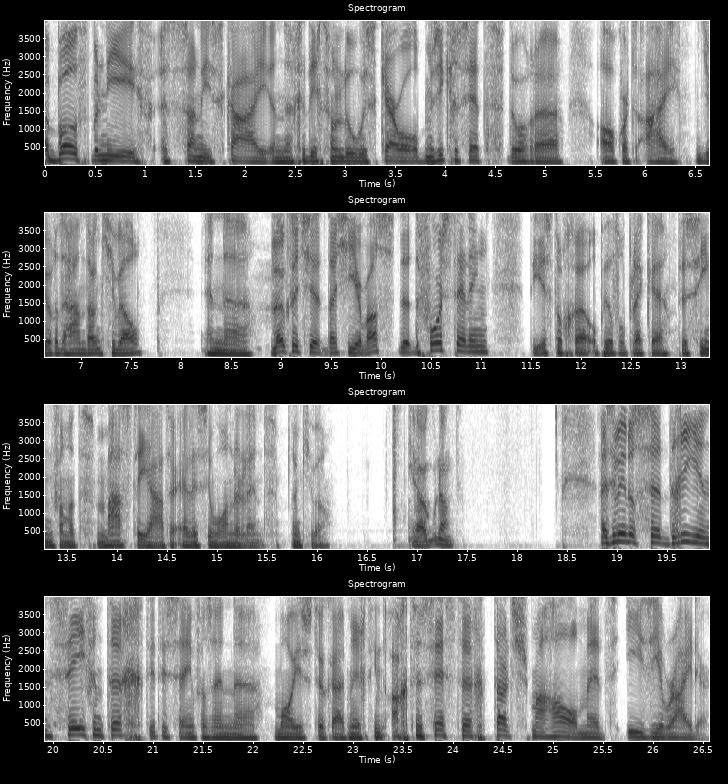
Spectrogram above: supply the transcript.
A Both Beneath a Sunny Sky. Een eh, gedicht van Lewis Carroll op muziek gezet door eh Alkort Ai. Jurre de Haan, dank je wel. En eh, leuk dat je, dat je hier was. De, de voorstelling die is nog eh, op heel veel plekken te zien van het Maastheater Alice in Wonderland. Dank je wel. Ja, ook bedankt. Hij is inmiddels eh, 73. Dit is een van zijn mooie stukken uit 1968. Touch Mahal met Easy Rider.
